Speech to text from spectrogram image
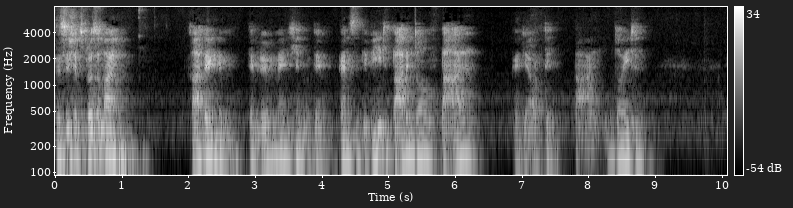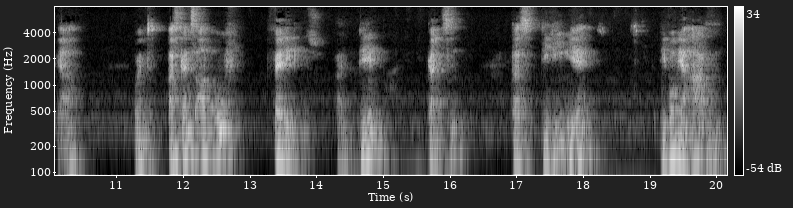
Das ist jetzt bloß einmal, gerade wegen dem, dem Löwenmännchen und dem ganzen Gebiet, Balendorf, Baal, könnt ihr auf den Baal hindeuten. Ja. Und was ganz arg auffällig ist an dem Ganzen, dass die Linie, die wir haben,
